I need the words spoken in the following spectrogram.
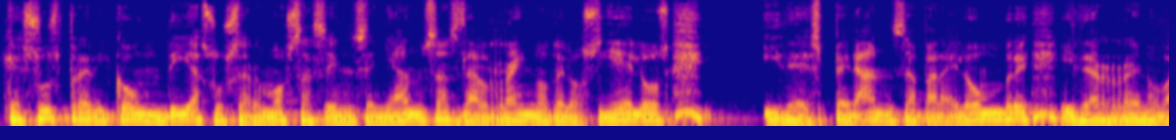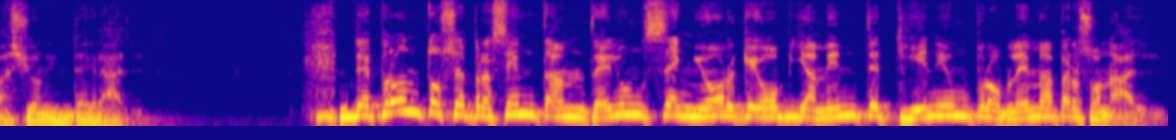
Jesús predicó un día sus hermosas enseñanzas del reino de los cielos y de esperanza para el hombre y de renovación integral. De pronto se presenta ante él un señor que obviamente tiene un problema personal.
